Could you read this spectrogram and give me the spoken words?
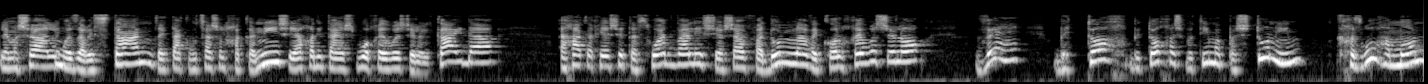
למשל מוזריסטן, זו הייתה קבוצה של חכני, שיחד איתה ישבו החבר'ה של אל-קאעידה, אחר כך יש את הסוואט ואלי שישב פדולה וכל החבר'ה שלו, ובתוך בתוך השבטים הפשטונים חזרו המון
